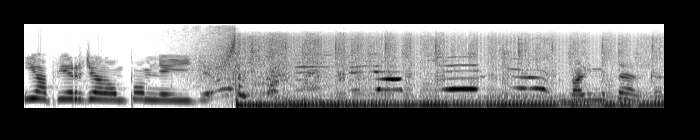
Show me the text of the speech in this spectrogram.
Ja pierdzielę, on po mnie idzie. Walimy telkę.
